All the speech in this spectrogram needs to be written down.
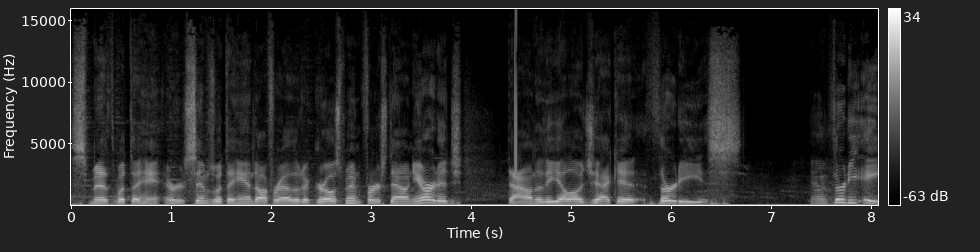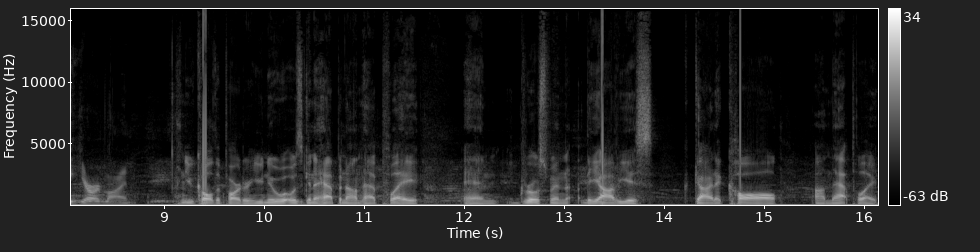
Smith with the hand, or Sims with the handoff rather to Grossman. First down yardage down to the yellow jacket 30 and 38 yard line. And you called it, partner. You knew what was going to happen on that play, and Grossman, the obvious guy to call on that play.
